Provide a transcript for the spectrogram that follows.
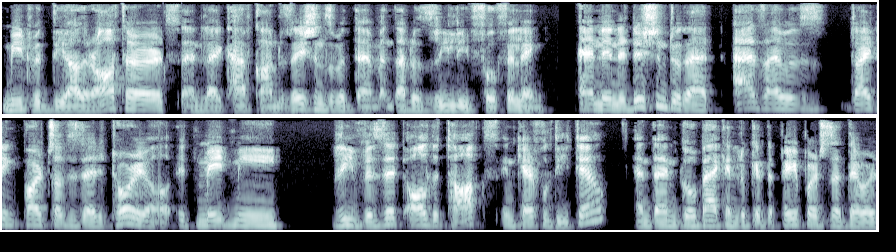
meet with the other authors and like have conversations with them. And that was really fulfilling. And in addition to that, as I was writing parts of this editorial, it made me revisit all the talks in careful detail and then go back and look at the papers that they were,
